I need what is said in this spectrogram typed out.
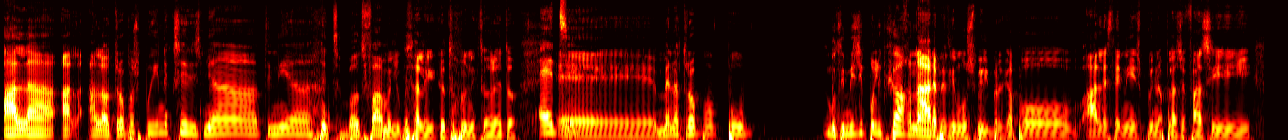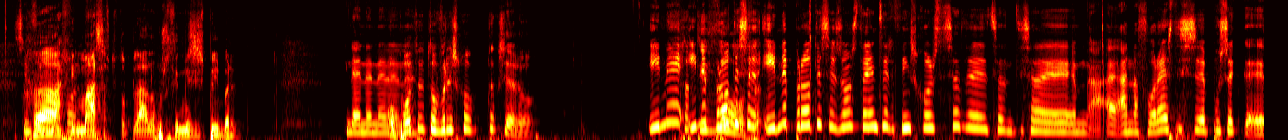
αλλά, αλλά, αλλά ο τρόπος που είναι, ξέρεις, μια ταινία It's about family που θα λέγει και ο Dominic Toretto. Έτσι. Ε, με έναν τρόπο που μου θυμίζει πολύ πιο αγνά, ρε παιδί μου, Spielberg από άλλες ταινίες που είναι απλά σε φάση Συμφωνώ Α, απόλυτα. θυμάσαι αυτό το πλάνο που σου θυμίζει Spielberg. Ναι, ναι, ναι. ναι, ναι. Οπότε το βρίσκω, δεν ξέρω. Είναι, Θα τη είναι, δω, πρώτη, σε- θα- είναι πρώτη σεζόν Stranger Things χωρίς τις, ατε- τις, τις, ε, α- αναφορές της ε, που σε ε,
